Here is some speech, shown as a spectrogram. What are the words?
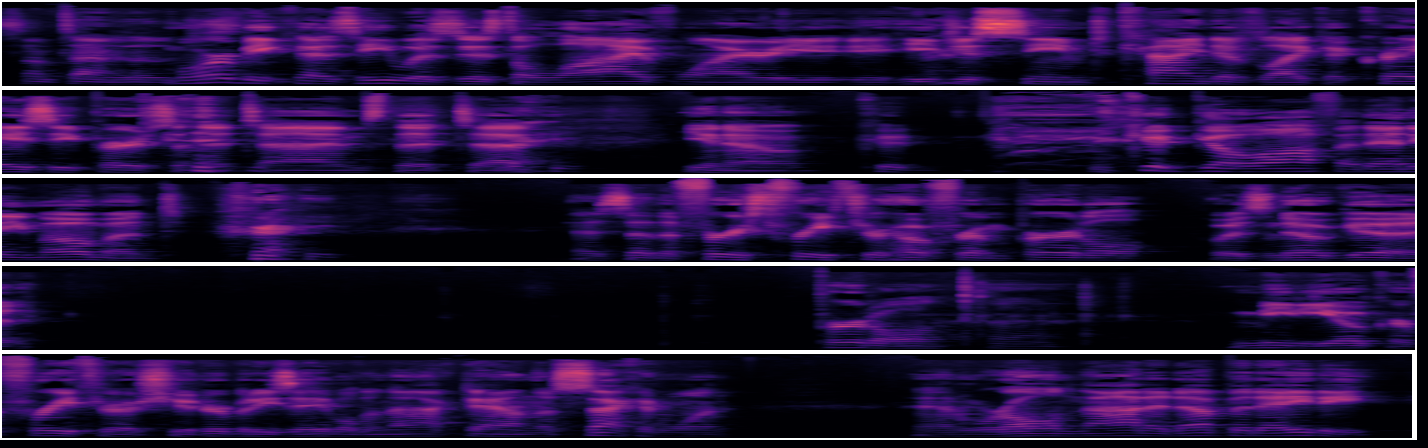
sometimes it was More just- because he was just a live wire. He, he just seemed kind of like a crazy person at times that, uh, Right. You know, could could go off at any moment. right. And so the first free throw from Poeltl was no good. Poeltl, uh, mediocre free throw shooter, but he's able to knock down the second one. And we're all knotted up at 80.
